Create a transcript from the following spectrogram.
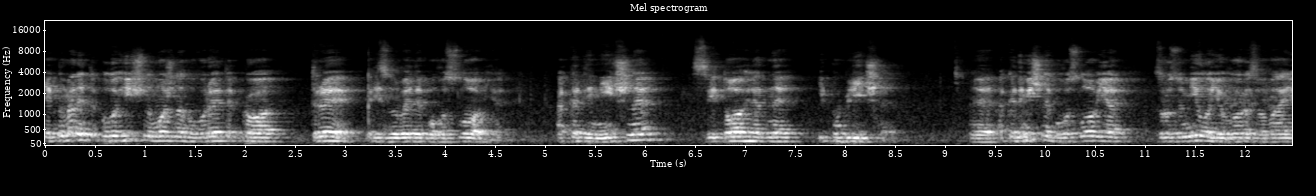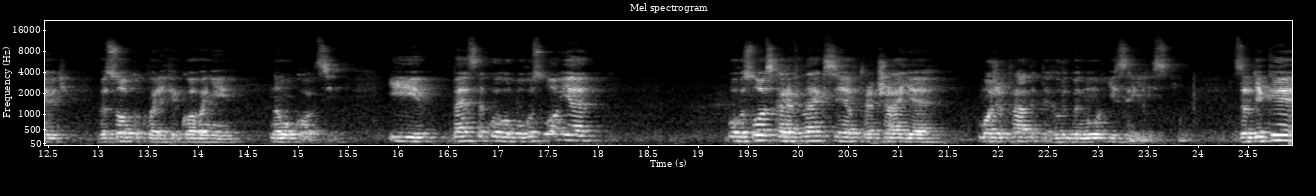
Як на мене, типологічно можна говорити про три різновиди богослов'я: академічне, світоглядне і публічне. Е, Академічне богослов'я, зрозуміло, його розвивають висококваліфіковані науковці. І без такого богослов'я богословська рефлексія втрачає, може втратити глибину і зрілість. Завдяки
